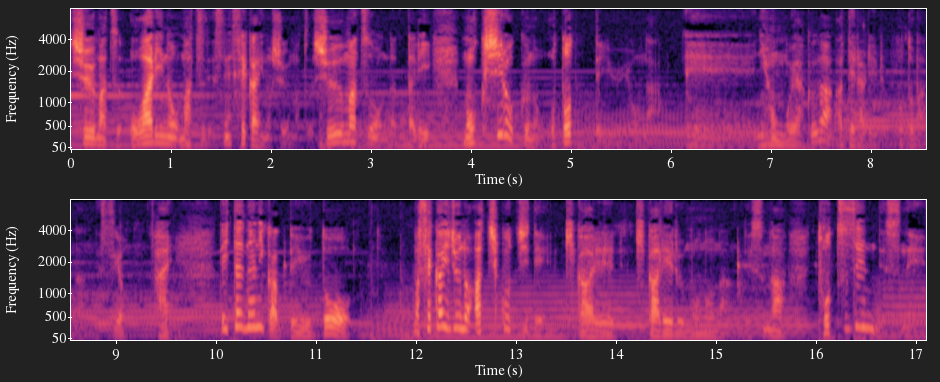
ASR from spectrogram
週末終わりの末ですね。世界の週末。週末音だったり黙示録の音っていうような、えー、日本語訳が当てられる言葉なんですよ、はい、で一体何かっていうと、まあ、世界中のあちこちで聞かれ聞かれるものなんですが突然ですね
